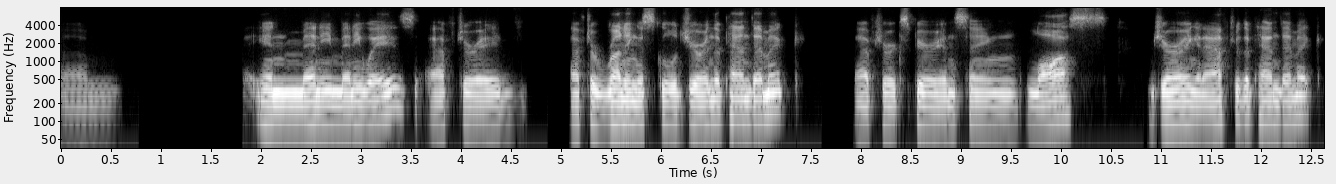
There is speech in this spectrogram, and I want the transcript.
Um, in many many ways, after a after running a school during the pandemic, after experiencing loss during and after the pandemic,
